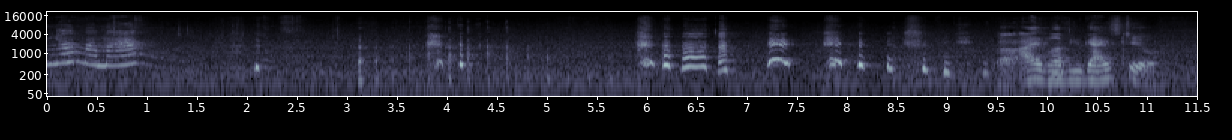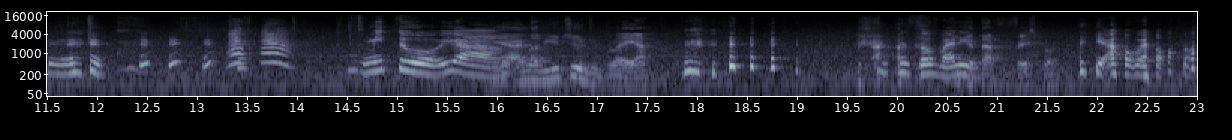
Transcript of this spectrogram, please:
No, Mama. Well, I love you guys too. Me too, yeah. Yeah, I love you too, Leia. It's so funny. You get that from Facebook. yeah, well. That's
